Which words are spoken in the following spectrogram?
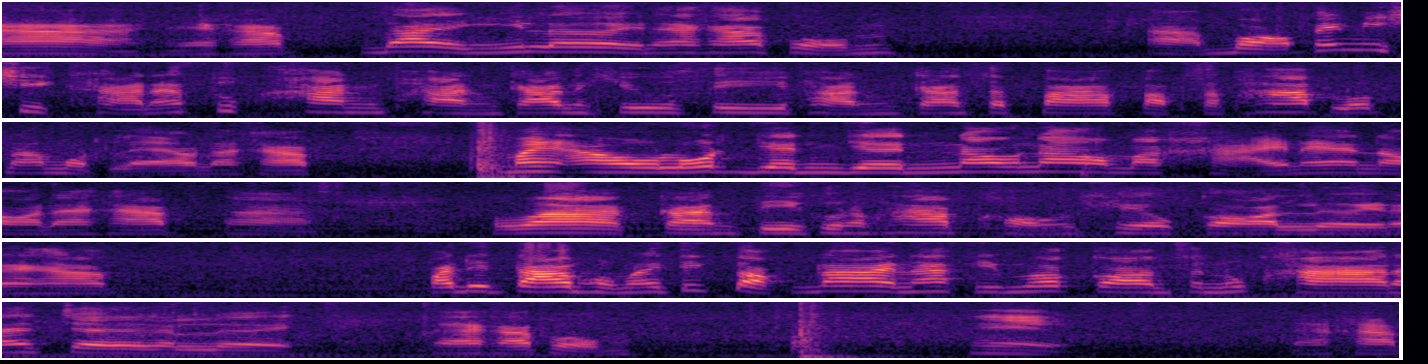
อ่าเนี่ยครับ ได้อย่างนี้เลยนะครับผมอ่าบอกไม่มีฉีกขาดนะทุกคันผ่านการ QC ผ่านการสปาปรับสภาพรถมาหมดแล้วนะครับ ไม่เอารถเย็นๆเน่าๆมาขายแน่นอนนะครับอ่า เพราะว่าการตีคุณภาพของเทลกรเลยนะครับปติดตามผมใน TikTok ได้นะพิมพ์ว่ากรสนุกคานะเจอกันเลยนะครับผมนี่นะครับ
